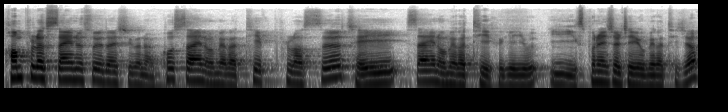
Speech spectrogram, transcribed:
컴플렉스 사이누소이드의 시그널 코사인 오메가 t 플러스 j 사인 오메가 t 그게 요- 이 익스포넨셜 j 오메가 t죠.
